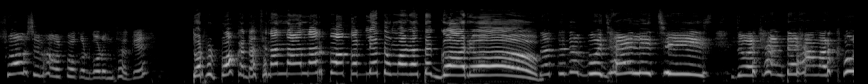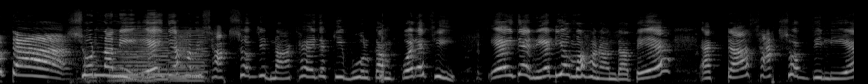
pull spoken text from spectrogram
সব সময় আমার পকেট গরম থাকে। তোর ফের পকেট আছে না? নানার পকেট লে তোমার এত গরম। তুই তো বুঝাই লিছিস যে ওইখানটায় আমার খুঁটা। শোন নানি এই যে আমি শাকসবজি না খেয়ে যে কি ভুল কাম করেছি এই যে রেডিও মহানন্দাতে একটা শাকসবজি নিয়ে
